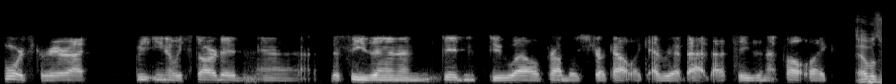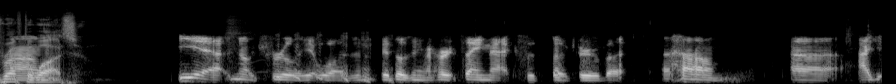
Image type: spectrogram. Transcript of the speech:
sports career, I we you know we started uh, the season and didn't do well. Probably struck out like every at bat that season. It felt like That was rough to Um, watch. yeah, no, truly it was, and it doesn't even hurt saying that because it's so true. But um, uh, I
